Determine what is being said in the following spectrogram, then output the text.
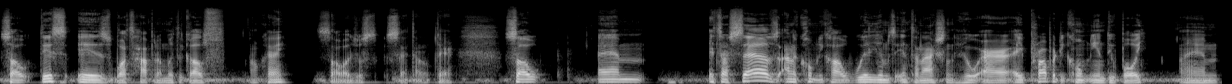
So this is what's happening with the golf. Okay. So I'll just set that up there. So, um, it's ourselves and a company called Williams International, who are a property company in Dubai. Um,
